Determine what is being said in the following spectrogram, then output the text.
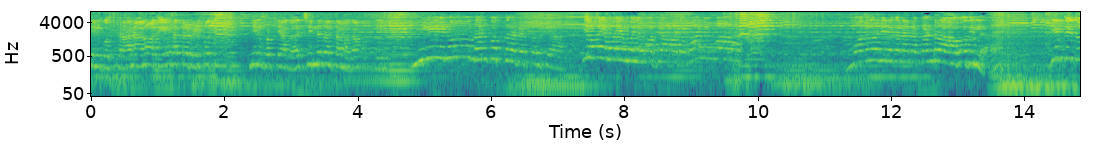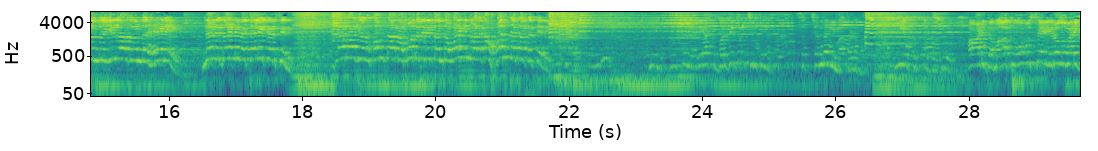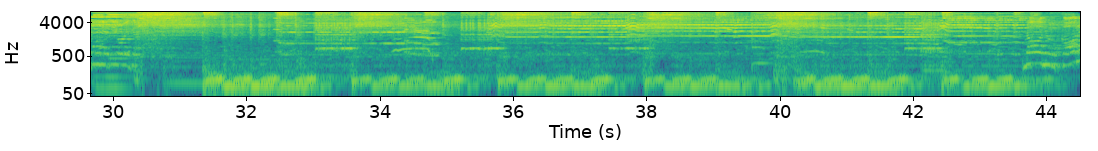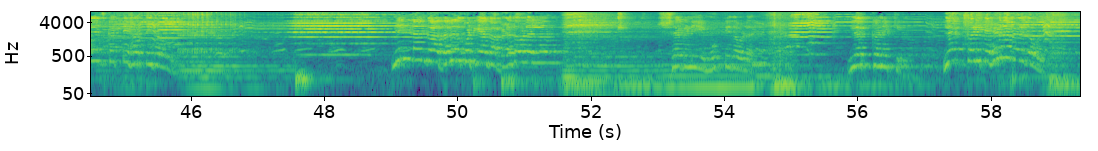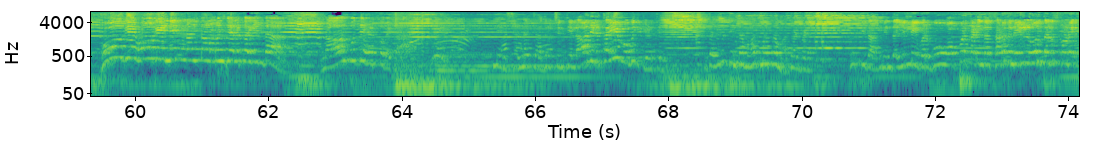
ನಿನಗೋಸ್ಕರ ನಾನು ಆ ದೇವ್ರ ಹತ್ರ ಬೇಡ್ಕೋತೀನಿ. ನಿನ್ನ ಹೊಟ್ಟೆಯಾಗ ಚಿನ್ನದಂತ ಮಗ ನೀನು ನನಗೋಸ್ಕರ ಬೇಡ್ಕೊಂತೀಯ. ಮೊದಲು ನಿನಗ ನನ್ನ ಕಂಡ್ರ ಆಗೋದಿಲ್ಲ. ಇದ್ದಿದ್ದೊಂದು ಇಲ್ಲದೊಂದು ಹೇಳಿ ನನ್ನ ಗಂಡನ ತಲೆ ಕೆಡಿಸಿರಿ. ಯಾವಾಗ ಸಂಸಾರ ಮೊದಲಿನಿಂದ ಒಳಗಿನ ಒಳಗ ಹೊಂಚಕಾಕತ್ತೀರಿ ನೀನು ನೆರೆಯಾಕ ಬರ್ದಿದ್ರು ಚಿಂತಿಲ್ಲ. ಸ್ವಲ್ಪ ಚಂದಾಗಿ ಮಾತಾಡಬ ನೀವು ಹೊತ್ತು ಆಡಿದ ಮಾತು ಉಸಿರಿರುವವರೆಗೂ ಎದೆಯೊಳಗೆ ನಾನು ಕಾಲೇಜ್ ಕಟ್ಟಿ ಹತ್ತಿದಳು ನಿನ್ನಂಗ ದನದ ಕೊಟ್ಟಿಗೆಯಾಗ ಬೆಳೆದವಳಲ್ಲ. ಶಗಣಿ ಮುಟ್ಟಿದವಳಲ್ಲ. ಲೆಕ್ಕಣಿಕೆ ಲೆಕ್ಕಣಿಕೆ ಹಿಡಿದು ಬೆಳೆದವಳು. ಹೋಗಿ ಹೋಗಿ ನಿನ್ನಂತ ಮಂಜಲ ಕೈಯಿಂದ ನಾನ್ ಬುದ್ಧಿ ಹೇಳ್ಕೋಬೇಕಾ? ನೀನು ಸಣ್ಣಕ್ಕೆ ಆದ್ರೂ ಚಿಂತಿಲ್ಲ ನಿನ್ನ ಕೈ ಮುಗಿದು ಕೇಳ್ತೀನಿ. ದಯವಿಟ್ಟಿಂದ ಮಾತು ಮಾತ್ರ ಮಾತಾಡ್ಬೇಡ. ಹುಟ್ಟಿದಾಗಿನಿಂದ ಇಲ್ಲಿವರೆಗೂ ಒಬ್ಬರ ಕಡೆಯಿಂದ ಸಡದ ನಿಲ್ಲು ಅಂತ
